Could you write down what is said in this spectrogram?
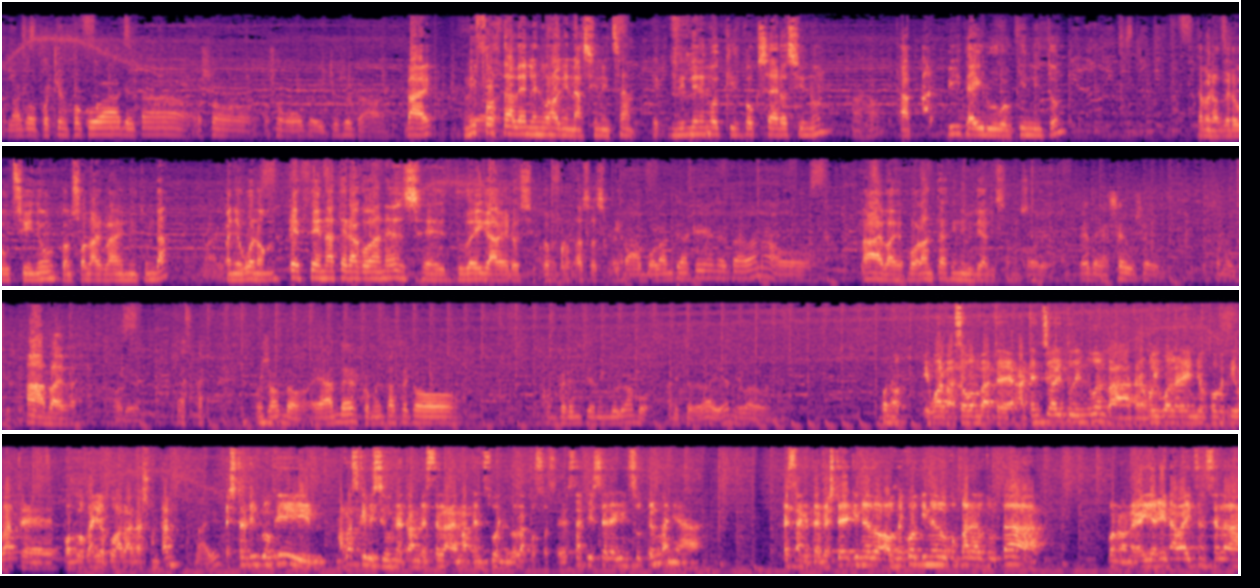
Olako kotxen jokuak eta oso, oso gogoko dituzu eta... bai, ni Bai, Forza lehenengo agin hasi nintzen. E, ni lehenengo Xboxa erosi nun, bat bi eta hiru eukin nitun. Eta bueno, gero utzi nuen, konsolak lagen nitun da. Bai. Baina, bueno, PC-en aterako danez, e, dudei gabe erosiko Forza zazpia. Eta volanteakin eta dana, o... Bai, bai, volanteak inibili alizan. Hori. Eta, zeu, zeu. Nahi Ah, bai, bai. Hori, hori. Oso ondo, e, Ander, komentatzeko konferentzien inguruan, bo, aritze be bai, eh, mi bado baina. Bueno, igual bat zegoen bat, eh, atentzioa ditu dinduen, ba, trago igualaren joko beti bat, eh, podloka jokoa da kasuntan. Bai, Estetikoki, marrazki bizigunetan bestela ematen zuen idolako zoze. Ez dakiz zer egin zuten, baina ez dakite, besteekin edo, haunekoekin edo konparatuta, bueno, nire egin abaitzen zela,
